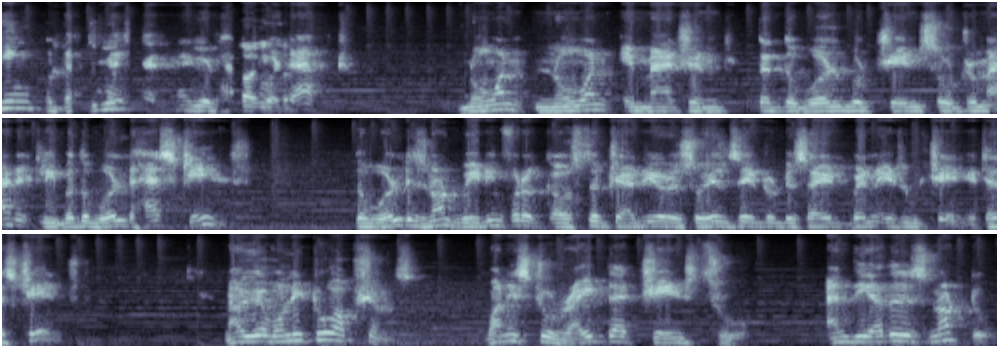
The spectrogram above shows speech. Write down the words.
think do you- why I said you'd have Sorry, to sir. adapt. No one, no one imagined that the world would change so dramatically, but the world has changed. The world is not waiting for a Kaustubh Chatterjee or a Suhel Seth to decide when it will change. It has changed. Now you have only two options. One is to ride that change through, and the other is not to.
